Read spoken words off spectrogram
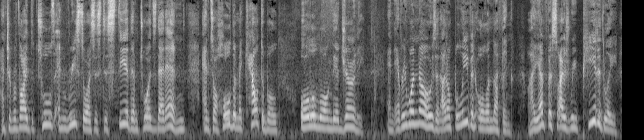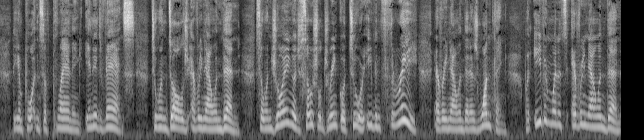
and to provide the tools and resources to steer them towards that end and to hold them accountable all along their journey. And everyone knows that I don't believe in all or nothing. I emphasize repeatedly the importance of planning in advance to indulge every now and then. So, enjoying a social drink or two, or even three every now and then, is one thing. But even when it's every now and then,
